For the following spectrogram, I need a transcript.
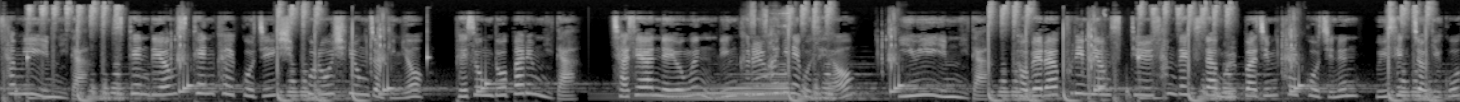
3위입니다. 스탠드형 스텐 칼꽂이 10% 실용적이며 배송도 빠릅니다. 자세한 내용은 링크를 확인해보세요. 2위입니다. 더베라 프리미엄 스틸 304 물빠짐 칼꽂이는 위생적이고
